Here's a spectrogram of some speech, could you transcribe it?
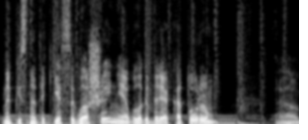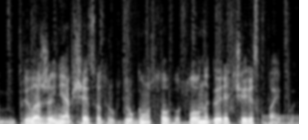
написаны такие соглашения, благодаря которым э, приложения общаются друг с другом, услов, условно говоря, через pipe ы.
